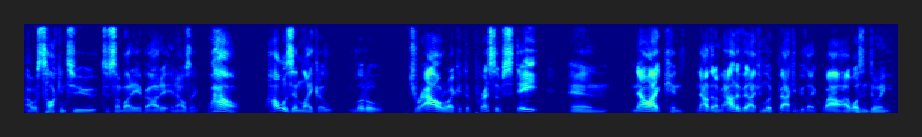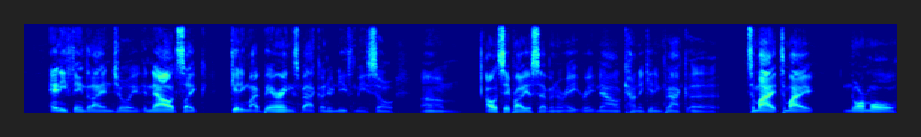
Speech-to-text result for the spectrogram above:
i was talking to to somebody about it and i was like wow i was in like a little drought or like a depressive state and now i can now that i'm out of it i can look back and be like wow i wasn't doing anything that i enjoyed and now it's like getting my bearings back underneath me. So um, i would say probably a seven or eight right now kind of getting back uh, to my to my normal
